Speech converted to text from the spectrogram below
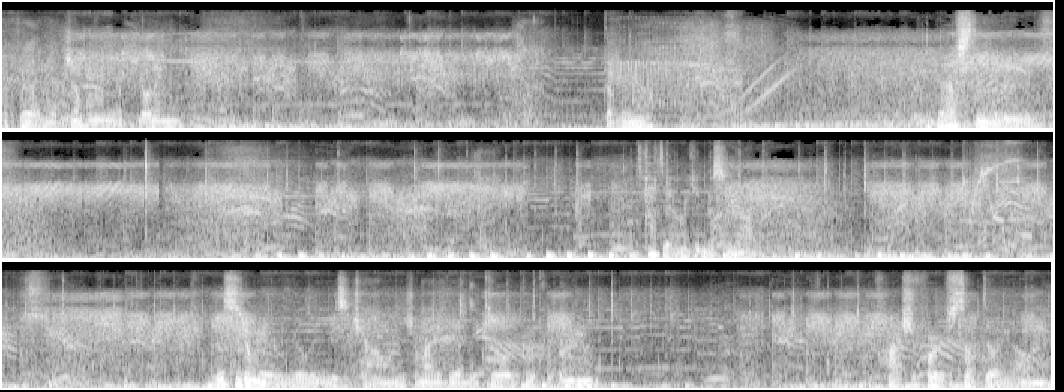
I feel like I can jump on him, got him. Got him now. Best move. God damn, I keep missing that. This is gonna be a really easy challenge. I might be able to do it quickly. I should probably stop doing um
